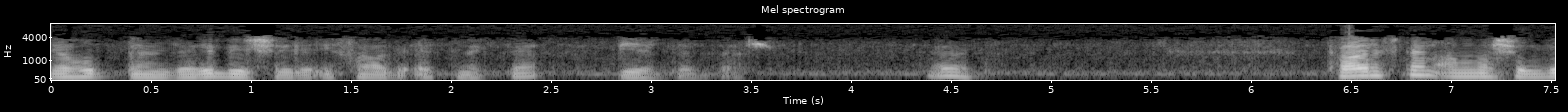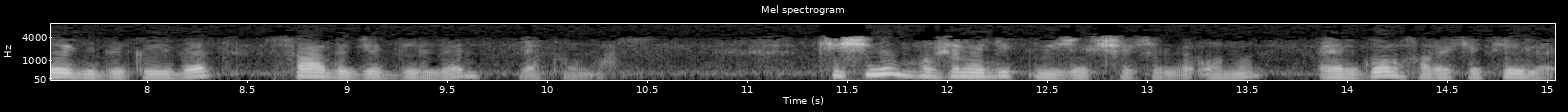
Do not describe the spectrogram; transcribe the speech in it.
yahut benzeri bir şeyle ifade etmekte birdir der. Evet. Tariften anlaşıldığı gibi gıybet sadece dillen yapılmaz. Kişinin hoşuna gitmeyecek şekilde onu el-gol hareketiyle,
